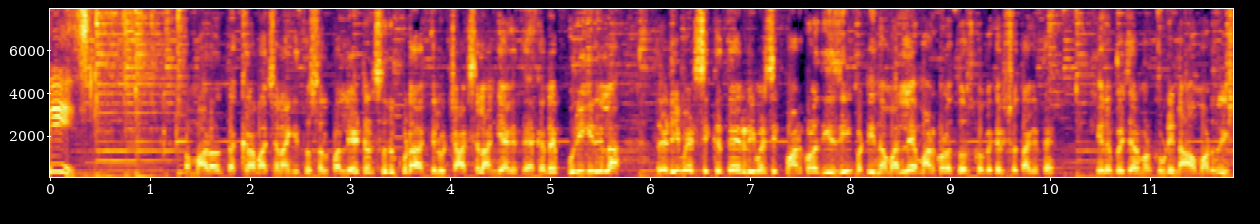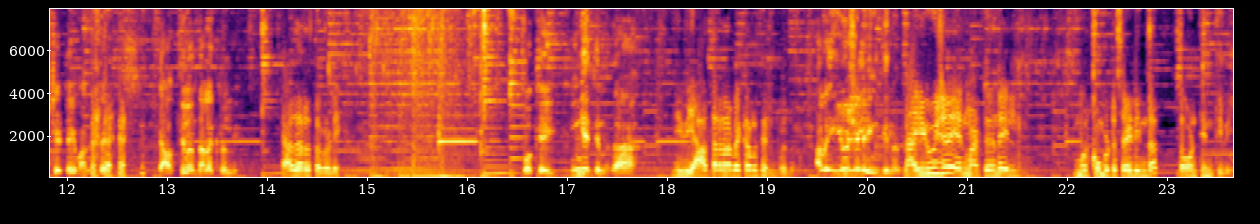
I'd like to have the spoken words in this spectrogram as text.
taste ಮಾಡುವಂತ ಕ್ರಮ ಚೆನ್ನಾಗಿತ್ತು. ಸ್ವಲ್ಪ ಲೇಟ್ ಅನ್ಸಿದ್ರು ಕೂಡ ಕೆಲವು ಚಾಟ್ಸ್ ಎಲ್ಲ ಹಂಗೆ ಆಗುತ್ತೆ. ಯಾಕಂದ್ರೆ ಪುರಿಗಿರಿಲ್ಲ ರೆಡಿಮೇಡ್ ಸಿಕ್ಕುತ್ತೆ ರೆಡಿಮೇಡ್ ಸಿಕ್ ಮಾಡ್ಕೊಳ್ಳೋದು ಈಸಿ ಬಟ್ ಈ ನಾವು ಅಲ್ಲೇ ಮಾಡ್ಕೊಳ್ಳೋದು ತೋರಿಸ್ಕೋಬೇಕಾದ್ರೆ ಇಷ್ಟೊತ್ತಾಗುತ್ತೆ. ಏನೋ ಬೇಜಾರು ಮಾಡ್ಕೊಬಿಡಿ ನಾವು ಮಾಡಿದ್ರು ಇಷ್ಟೇ ಟೈಮ್ ಆಗುತ್ತೆ. ಯಾವ ತಿನ್ನೋದು ನಾಲ್ಕರಲ್ಲಿ? ಯಾವ್ದಾರು ತಗೊಳ್ಳಿ. ಓಕೆ ಹಿಂಗೆ ತಿನ್ನೋದಾ? ನೀವು ಯಾವ ಥರ ಬೇಕಾದ್ರು ತಿನ್ಬೋದು. ಅಲ್ಲ ಯೂಶಲಿ ಹಿಂಗೆ ತಿನ್ನೋದು? ನಾವು ಯೂಶಲಿ ಏನು ಮಾಡ್ತೀವಿ ಅಂದರೆ ಇಲ್ಲಿ ಮುರ್ಕೊಂಬಿಟ್ಟು ಸೈಡಿಂದ ತೊಗೊಂಡು ತಿಂತೀವಿ.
